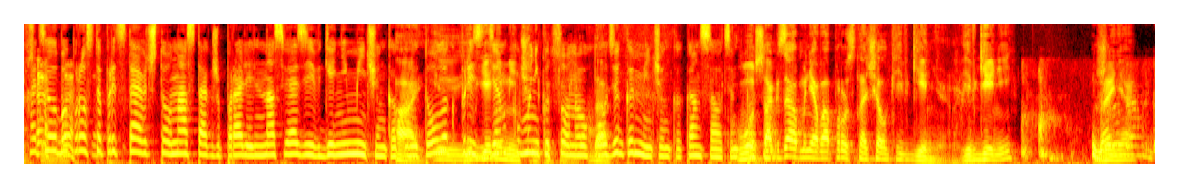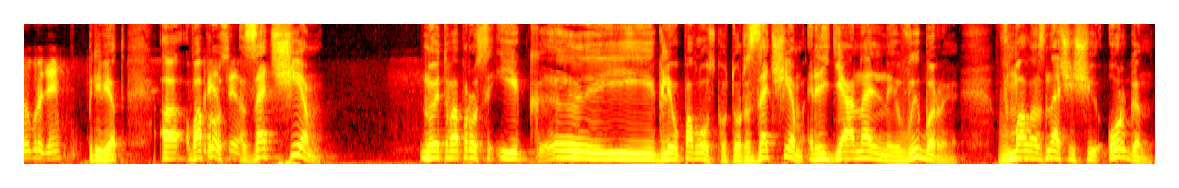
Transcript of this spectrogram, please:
Павловскому? хотела бы просто представить, что у нас также параллельно на связи Евгений Минченко, А, политолог, Евгений президент Минченко коммуникационного да. холдинга Минченко Консалтинг. Вот Пожалуйста. тогда у меня вопрос сначала к Евгению. Евгений, Женя, Добрый день. привет. А, вопрос, Привет, привет. зачем, но это вопрос и, к, э, и Глебу Павловскому тоже, зачем региональные выборы в малозначащий орган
